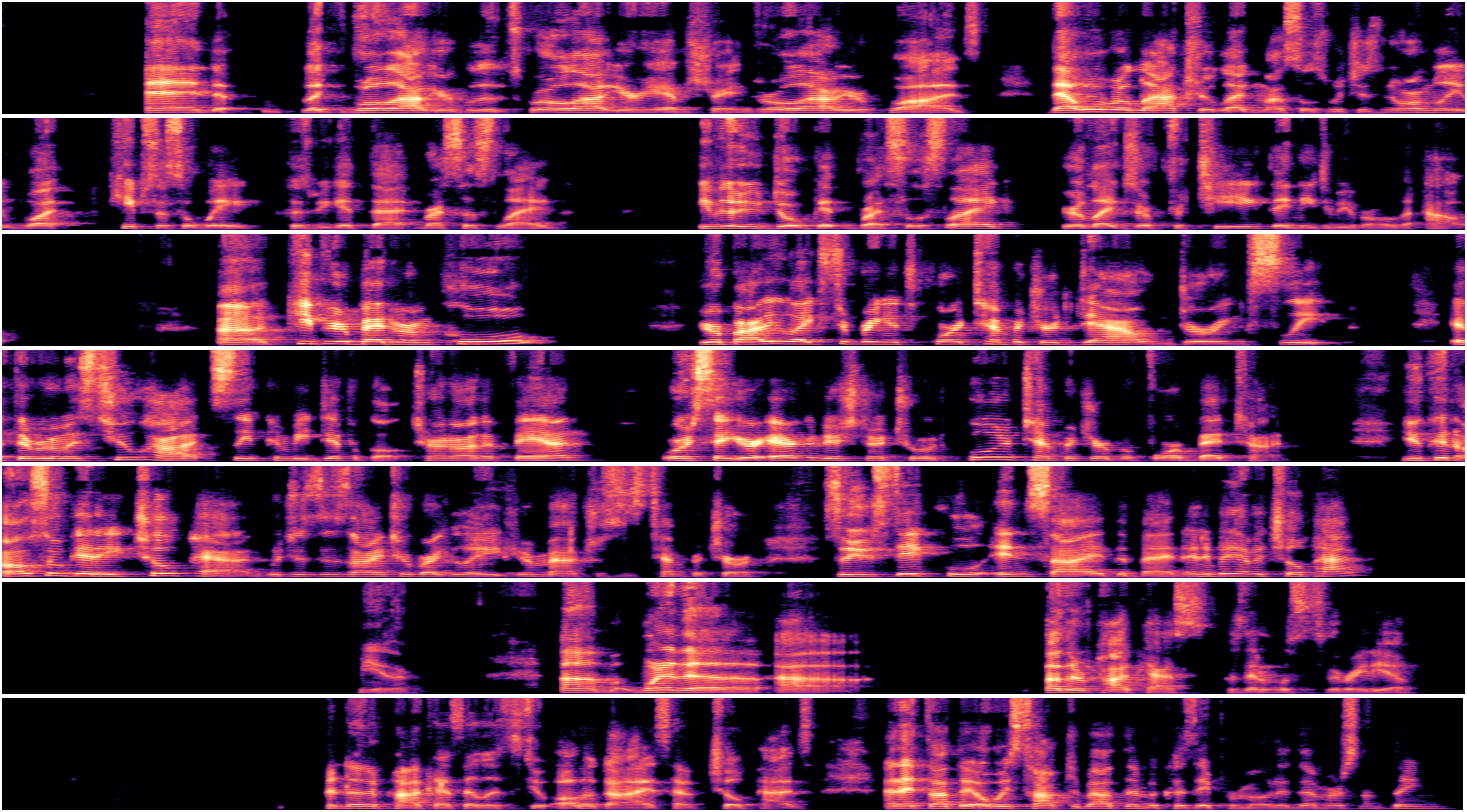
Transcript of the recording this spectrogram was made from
and like roll out your glutes, roll out your hamstrings, roll out your quads. That will relax your leg muscles, which is normally what keeps us awake because we get that restless leg. Even though you don't get restless leg, your legs are fatigued, they need to be rolled out. Uh, keep your bedroom cool. Your body likes to bring its core temperature down during sleep. If the room is too hot, sleep can be difficult. Turn on a fan or set your air conditioner to a cooler temperature before bedtime. You can also get a chill pad, which is designed to regulate your mattress's temperature. So you stay cool inside the bed. Anybody have a chill pad? Me either. Um, one of the uh, other podcasts, because I don't listen to the radio. Another podcast I listen to, all the guys have chill pads. And I thought they always talked about them because they promoted them or something.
